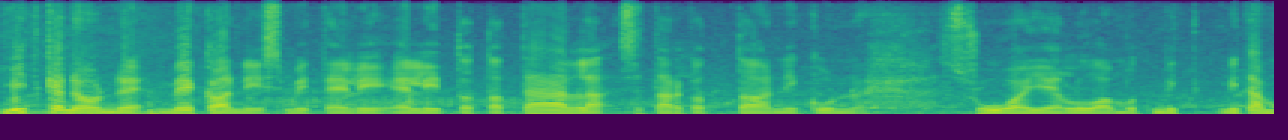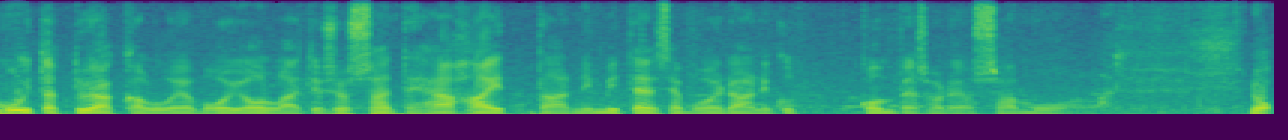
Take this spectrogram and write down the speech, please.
Mitkä ne on ne mekanismit? Eli, eli tota, täällä se tarkoittaa niin kun suojelua, mutta mit, mitä muita työkaluja voi olla? Että jos jossain tehdään haittaa, niin miten se voidaan niin kun kompensoida jossain muualla? No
